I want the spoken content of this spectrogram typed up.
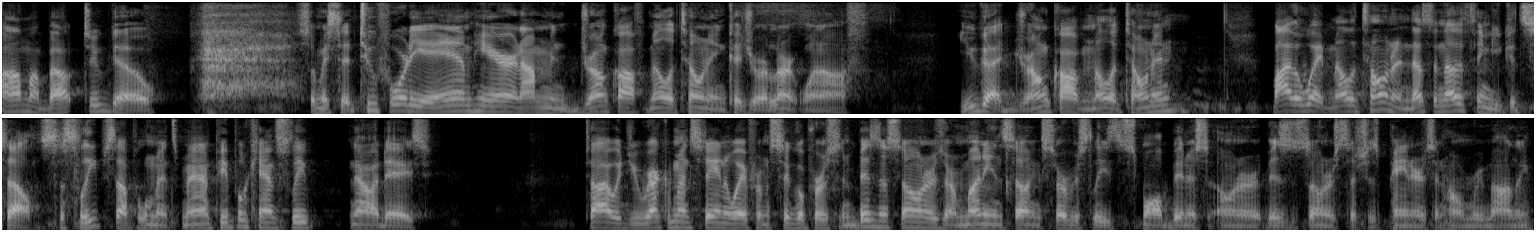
I'm about to go. Somebody said 2:40 a.m. here, and I'm drunk off melatonin because your alert went off. You got drunk off melatonin? By the way, melatonin, that's another thing you could sell. So sleep supplements, man. People can't sleep nowadays. Tai, would you recommend staying away from single person business owners or money and selling service leads to small business owner business owners such as painters and home remodeling?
